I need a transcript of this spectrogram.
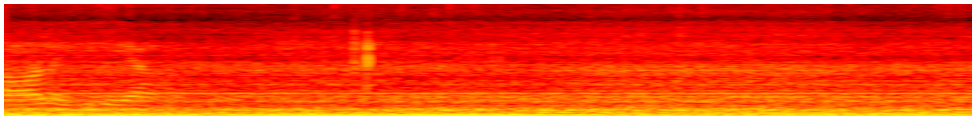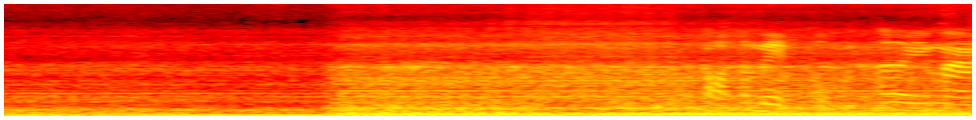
ร้อนเลยทีเดียวเกาะเสม็ดผมเคยมา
